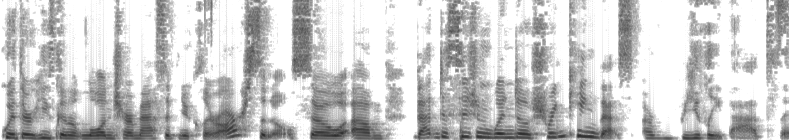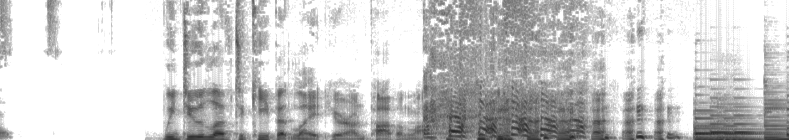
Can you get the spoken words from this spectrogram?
whether he's going to launch our massive nuclear arsenal. So um, that decision window shrinking, that's a really bad thing. We do love to keep it light here on Pop and Locke.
